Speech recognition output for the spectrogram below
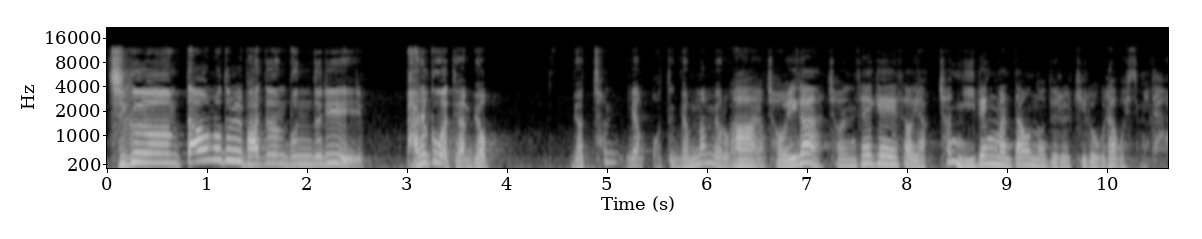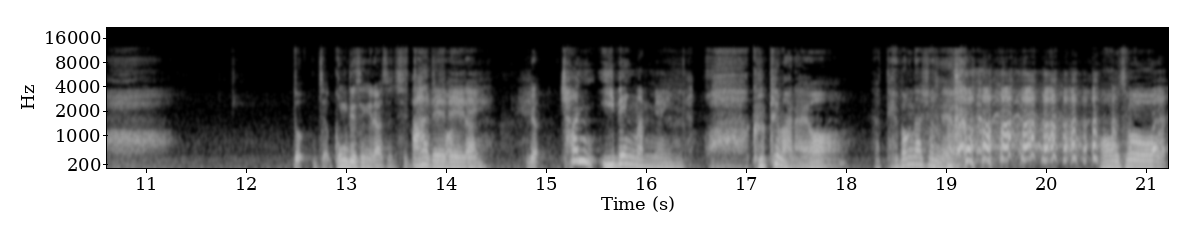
지금 다운로드를 받은 분들이 많을 것 같아요. 몇 몇 천 명 어떻게 몇만 명으로 받나요? 아, 저희가 전 세계에서 약 1,200만 다운로드를 기록을 하고 있습니다. 또 저, 공대생이라서 지- 아, 죄송합니다. 네네네. 몇, 1,200만 명입니다. 아, 그렇게 많아요. 야, 대박 나셨네요. 어, 저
